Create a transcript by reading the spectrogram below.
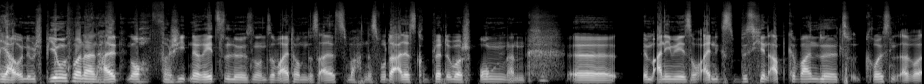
ja, und im Spiel muss man dann halt noch verschiedene Rätsel lösen und so weiter, um das alles zu machen. Das wurde alles komplett übersprungen. Dann äh, im Anime ist auch einiges ein bisschen abgewandelt. Größen, also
